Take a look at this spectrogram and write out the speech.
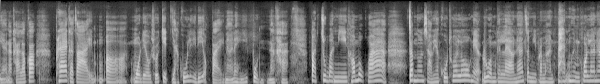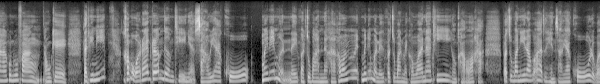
เงี้ยนะคะ แล้วก็แพร่กระจายโมเดลธุรกิจยาคูลท์ lady ออกไปนะในญี่ปุ่นนะคะ ปัจจุบันนี้เขาบอกว่าจำนวนสาวยาคูลท์ทั่วโลกเนี่ยรวมกันแล้วน่าจะมีประมาณ 80,000 คนแล้วนะคะคุณผู้ฟังโอเค แต่ทีนี้เขาบอกว่าแรกเริ่มเดิมทีเนี่ยสาวยาคู ไม่ได้เหมือนในปัจจุบันนะคะคำว่าไม่ไม่ได้เหมือนในปัจจุบันหมายความว่าหน้าที่ของเขาอะค่ะ ปัจจุบันนี้เราก็อาจจะเห็นสาวยาคูหรือว่า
